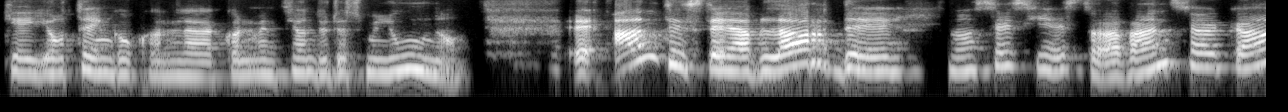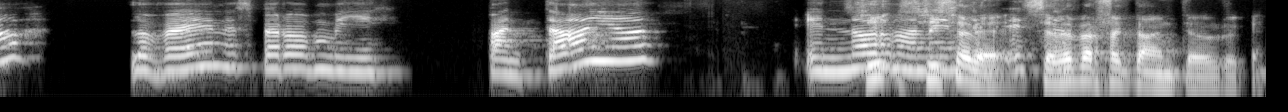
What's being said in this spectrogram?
que yo tengo con la Convención de 2001. Eh, antes de hablar de, no sé si esto avanza acá, ¿lo ven? Espero mi pantalla. Sí, se ve, se ve perfectamente, Ulrike.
